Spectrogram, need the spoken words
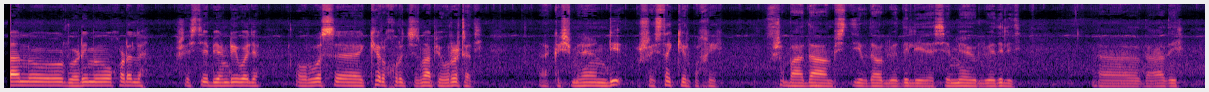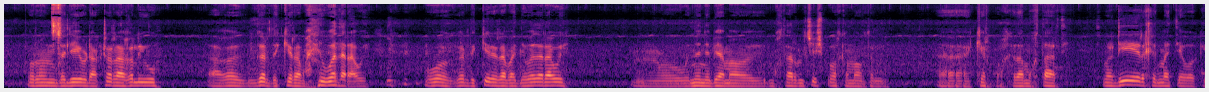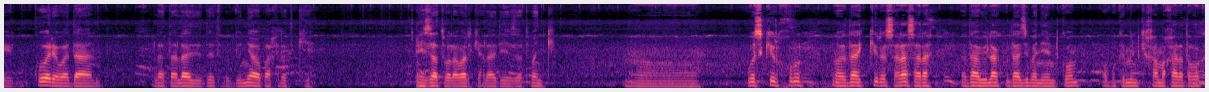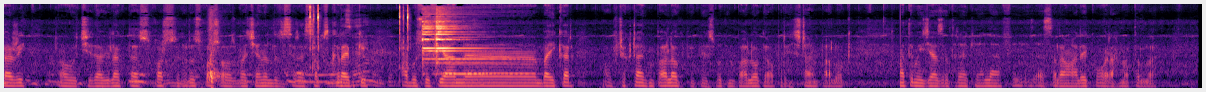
ګرانو ډوډۍ مې وخوړله خشتې بینډي ولې او روس کیر خور چې زما فیورټ دی کشمیران دی خشته کیر پخې ښه بادام پستی دا لویدلې سیمه لویدلې دي دا دی پرون د لیو ډاکټر راغلی وو هغه ګرد کې را باندې ودراوي و ګرد کې را باندې ودراوي او نن بیا ما مختار الچش په وخت ما وتل کیر په وخت دا مختار دی زما ډیر خدمت یې وکړ کور یې ودان الله تعالی دې د په دنیا او آخرت کې عزت ولا ورکړي الله دې عزتمن کړي اوس کیر خورو نو دا کیر سره سره دا ویلاګ په داسې باندې انډ کوم او په کمنټ کې خامخا راته وکاږي او چې دا ویلاګ تاسو خوښ شو درس خوښ او زما چینل در سره سبسکرایب کړئ ابو سفیان بایکر او په ټیک ټاک مې فالو کړه په فیسبوک مې فالو کړه او پر انسټا مې فالو کړه ماته مې اجازه راکړي الله حافظ السلام علیکم ورحمت الله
